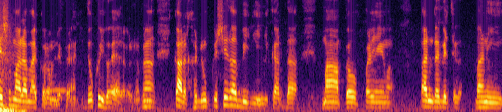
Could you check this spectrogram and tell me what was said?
ਇਸ ਮਾਰਾ ਮੈਂ ਕਰੋ ਨਿਕਲਿਆ ਦੁਖੀ ਹੋਇਆ ਲੱਗਣਾ ਘਰ ਖੜੂ ਕਿਸੇ ਦਾ ਵੀ ਨਹੀਂ ਕਰਦਾ। ਮਾਂ ਪਿਓ ਪ੍ਰੇਮ ਪੰਨ ਦੇ ਵਿੱਚ ਬਣੀ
